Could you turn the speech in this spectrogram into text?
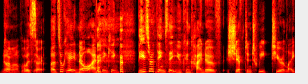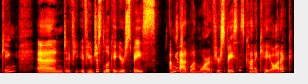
No, done out of love. was sorry. It's okay. No, I'm thinking these are things that you can kind of shift and tweak to your liking. And if you, if you just look at your space, I'm going to add one more. If your space is kind of chaotic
